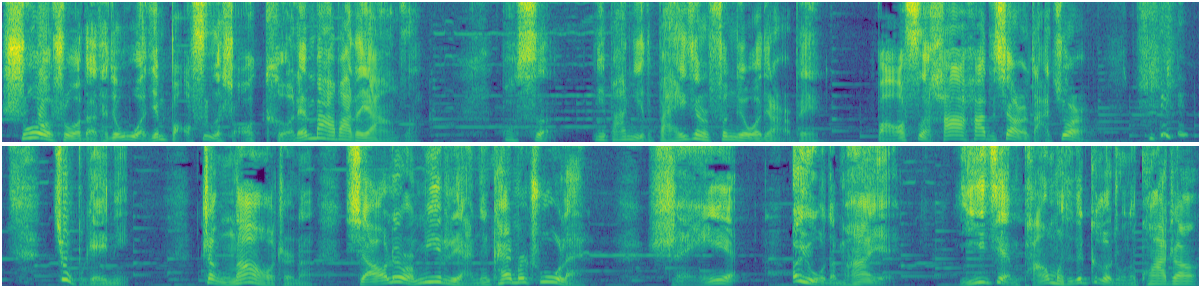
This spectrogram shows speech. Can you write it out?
说说的，他就握紧宝四的手，可怜巴巴的样子。宝四，你把你的白净分给我点儿呗。宝四哈哈的笑着打趣儿。就不给你，正闹着呢。小六眯着眼睛开门出来，谁呀？哎呦我的妈耶！一见庞庞，他就各种的夸张。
